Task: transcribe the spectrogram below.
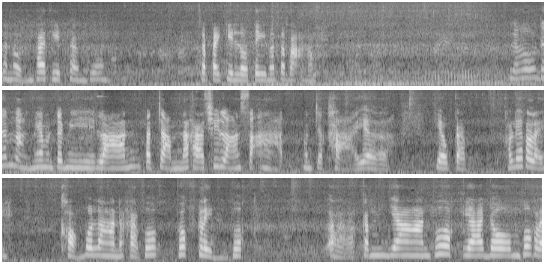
ถนนพระอาทิตย์ค่ะเพื่อน จะไปกินโรตีมัตตบะเนาะแล้วด้านหลังเนี่ยมันจะมีร้านประจำนะคะ ชื่อร้านสะอาดมันจะขายเออเกี่ยวกับเขาเรียกอะไรของโบราณนะคะ พวกพวกกลิ่นพวกเอ่อกำยานพวกยาดมพวกอะไร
